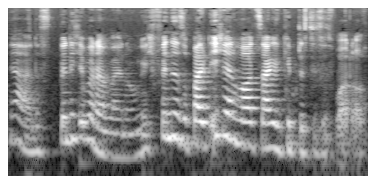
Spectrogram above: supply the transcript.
ja, das bin ich immer der Meinung. Ich finde, sobald ich ein Wort sage, gibt es dieses Wort auch.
